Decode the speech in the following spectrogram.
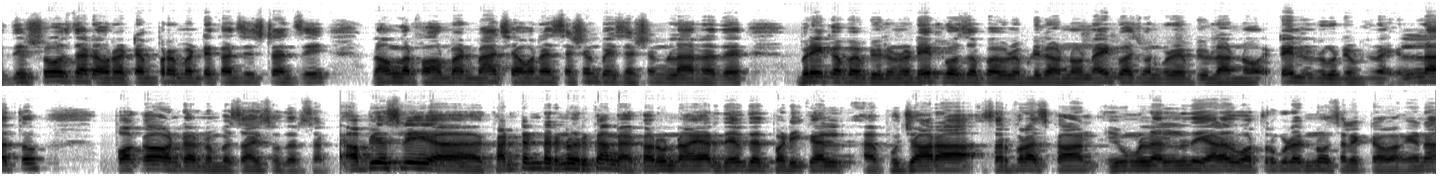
இது ஷோஸ் தட் அவரோட temperament consistency longer format match அவரை செஷன் பை செஷன் விளாட்றது பிரேக்கப் எப்படி விளாடணும் டே க்ளோஸ் அப் எப்படி விளாடணும் நைட் வாட்ச்மேன் கூட எப்படி விளாடணும் டெய்லர் கூட எப்படி விளாடணும் எல்லாத்தையும் பக்கா வந்துட்டார் நம்ம சாய் சுதர்சன். ஆப்வியஸ்லி கண்டெண்டர் இன்னும் இருக்காங்க. கருண் நாயர் தேவ்தத் படிக்கல் புஜாரா சர்ஃபராஸ் கான் இவங்களிலேருந்து யாராவது ஒருத்தர் கூட இன்னும் செலக்ட் ஆவாங்க. ஏன்னா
